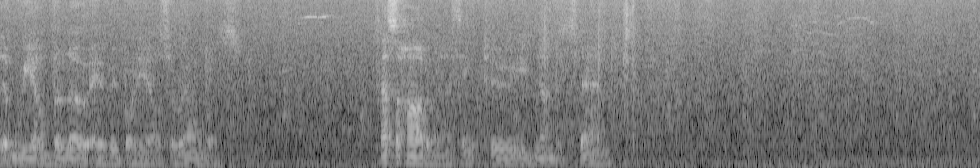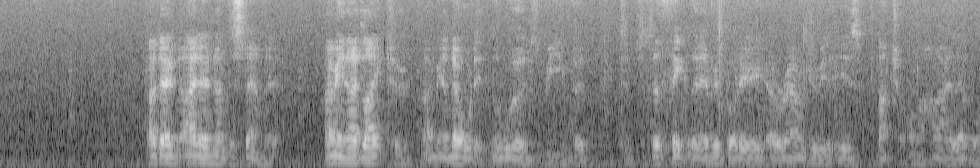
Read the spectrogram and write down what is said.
that we are below everybody else around us. That's a hard one, I think, to even understand. I don't, I don't understand it. I mean, I'd like to. I mean, I know what it, the words mean, but to, to think that everybody around you is much on a higher level,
